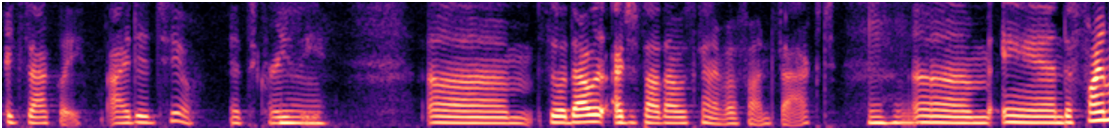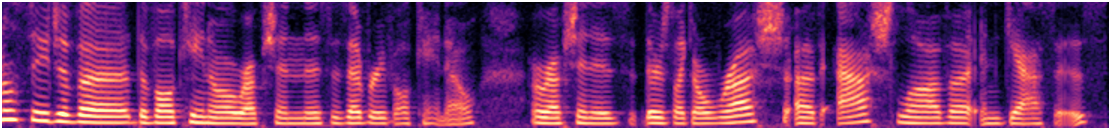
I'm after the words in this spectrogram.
exactly. I did too. It's crazy. Um so that was i just thought that was kind of a fun fact. Mhm. um and the final stage of uh, the volcano eruption this is every volcano eruption is there's like a rush of ash lava and gases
